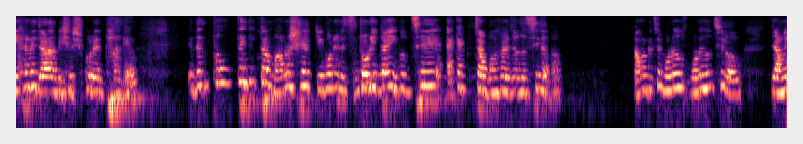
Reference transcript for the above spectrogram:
এখানে যারা বিশেষ করে থাকেন এদের প্রত্যেকটা মানুষের জীবনের স্টোরিটাই হচ্ছে এক একটা বছরের জন্য সিনেমা আমার কাছে মনে মনে হচ্ছিল যে আমি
